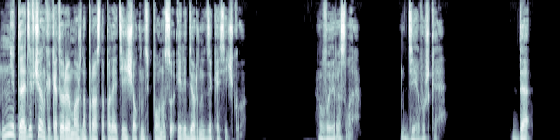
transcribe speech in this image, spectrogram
Не та девчонка, которую можно просто подойти и щелкнуть по носу или дернуть за косичку. Выросла. Девушка. Да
